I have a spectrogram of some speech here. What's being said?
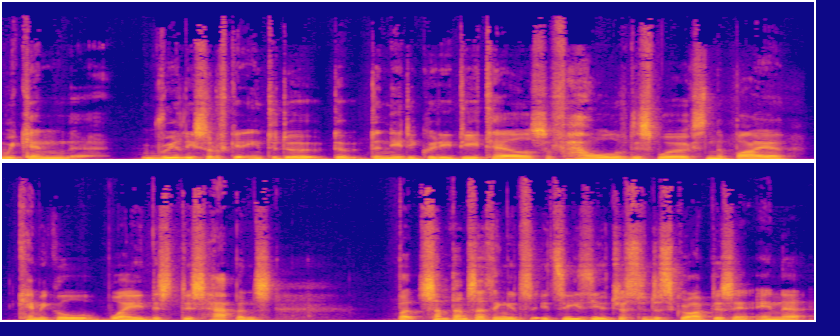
we can really sort of get into the, the, the nitty gritty details of how all of this works and the biochemical way this this happens. But sometimes I think it's it's easier just to describe this in, in a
